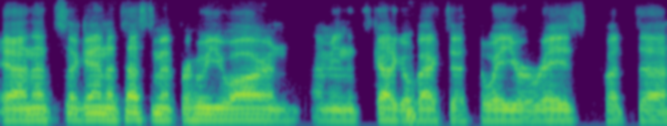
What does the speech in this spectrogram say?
Yeah, and that's again a testament for who you are, and I mean it's got to go back to the way you were raised. But uh,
